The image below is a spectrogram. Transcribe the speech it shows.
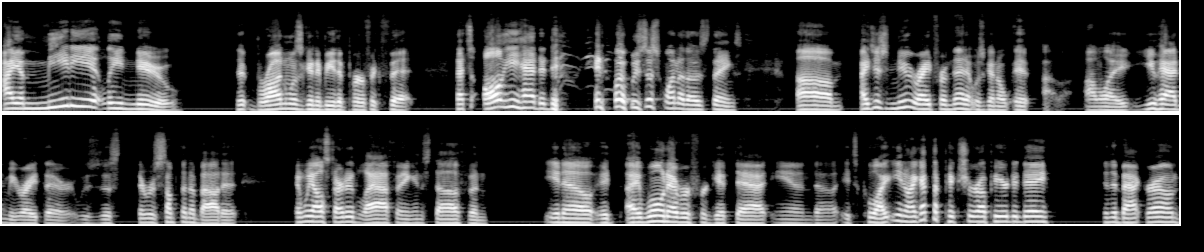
I immediately knew that Brun was going to be the perfect fit. That's all he had to do. You know, it was just one of those things. Um, I just knew right from then it was going to. It, I- I'm like, you had me right there. It was just there was something about it, and we all started laughing and stuff, and you know, it. I won't ever forget that, and uh, it's cool. I you know I got the picture up here today in the background.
